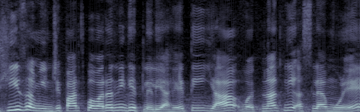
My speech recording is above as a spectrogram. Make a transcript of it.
ही जमीन जी पार्थ पवारांनी घेतलेली आहे ती या वतनातली असल्यामुळे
